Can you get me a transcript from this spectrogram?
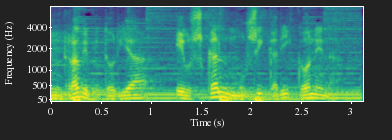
En Radio Vitoria, Euskal Musikarik onena.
